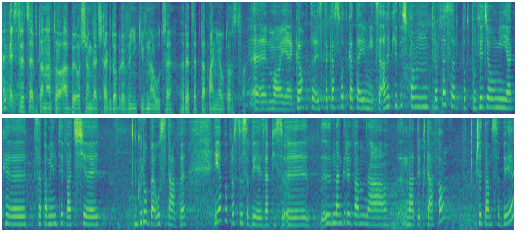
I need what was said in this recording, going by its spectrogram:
A Jaka jest recepta na to, aby osiągać tak dobre wyniki w nauce? Recepta Pani autorstwa. e, mojego. To jest taka słodka tajemnica, ale kiedyś pan profesor podpowiedział mi, jak e, zapamiętywać e, grube ustawy. Ja po prostu sobie je zapisu, e, nagrywam na, na dyktafon, czytam sobie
